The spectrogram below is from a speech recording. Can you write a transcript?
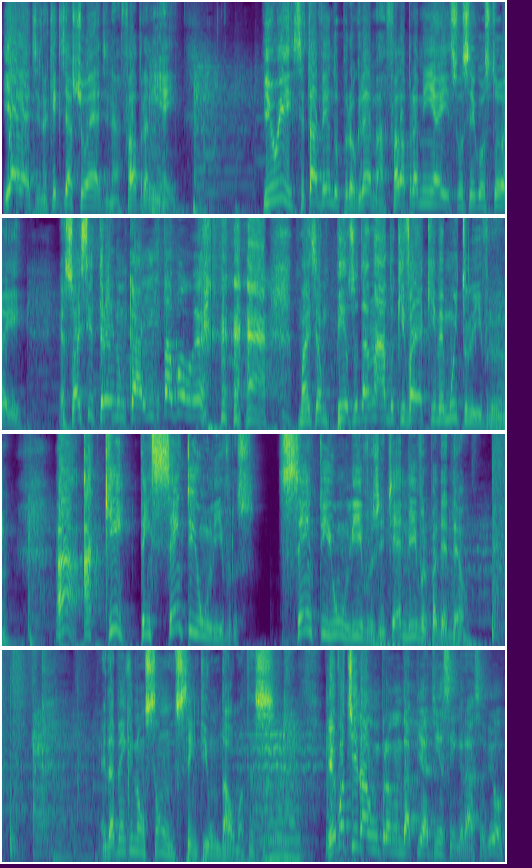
E a Edna, o que, que você achou, Edna? Fala pra mim aí. Piuí, você tá vendo o programa? Fala pra mim aí se você gostou aí. É só esse trem não cair que tá bom, né? Mas é um peso danado que vai aqui, é muito livro. Ah, aqui tem 101 livros. 101 livros, gente. É livro pra Dedéu. Ainda bem que não são 101 dálmatas. Eu vou tirar um pra não dar piadinha sem graça, viu?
